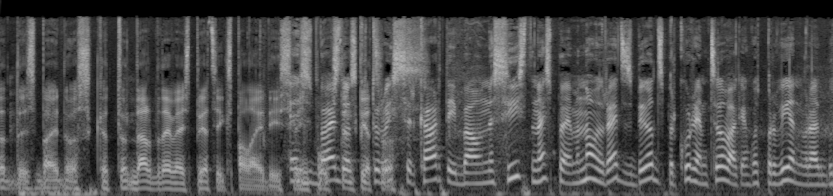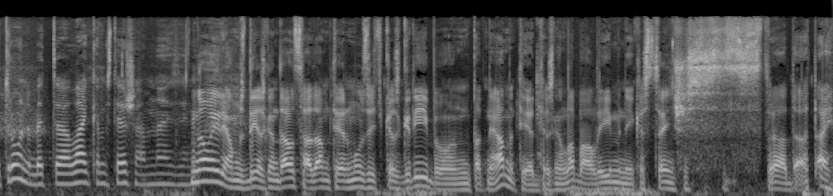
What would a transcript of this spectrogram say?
tad es baidos, ka tur darba devējs priecīgs palaidīs. Es baidos, ka piecos. tur viss ir kārtībā, un es īsti nespēju, man nav redzes bildes, par kuriem cilvēkiem, kaut par vienu varētu būt runa, bet uh, laikam es tiešām nezinu. Nu, ir jau mums diezgan daudz tādu amatieru muziķu, kas grib, un pat ne amatieru, diezgan labā līmenī, kas cenšas strādāt. Ai,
